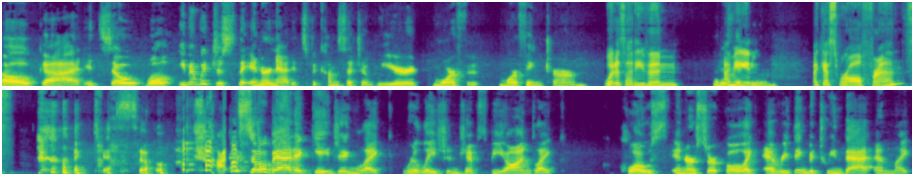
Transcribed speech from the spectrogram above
Oh God, it's so well. Even with just the internet, it's become such a weird morph morphing term. What does that even? Does I mean, mean, I guess we're all friends. I guess so. I'm so bad at gauging like relationships beyond like close inner circle, like everything between that and like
